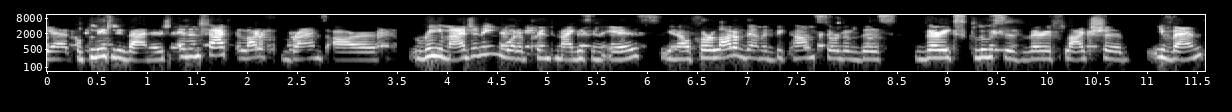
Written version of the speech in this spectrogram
yet completely vanished. And in fact, a lot of brands are reimagining what a print magazine is. You know, for a lot of them, it becomes sort of this very exclusive, very flagship event,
